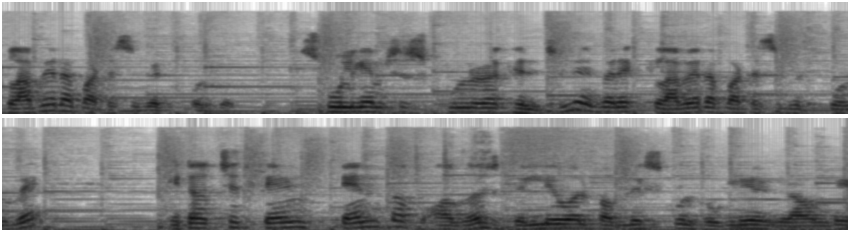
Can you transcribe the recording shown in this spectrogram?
ক্লাবেরা পার্টিসিপেট করবে। স্কুল গেমসে স্কুলরা খেলছিল, এবারে ক্লাবেরা পার্টিসিপেট করবে। এটা হচ্ছে ten tenth of August Delhi world public school হুগলির গ্রাউন্ডে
